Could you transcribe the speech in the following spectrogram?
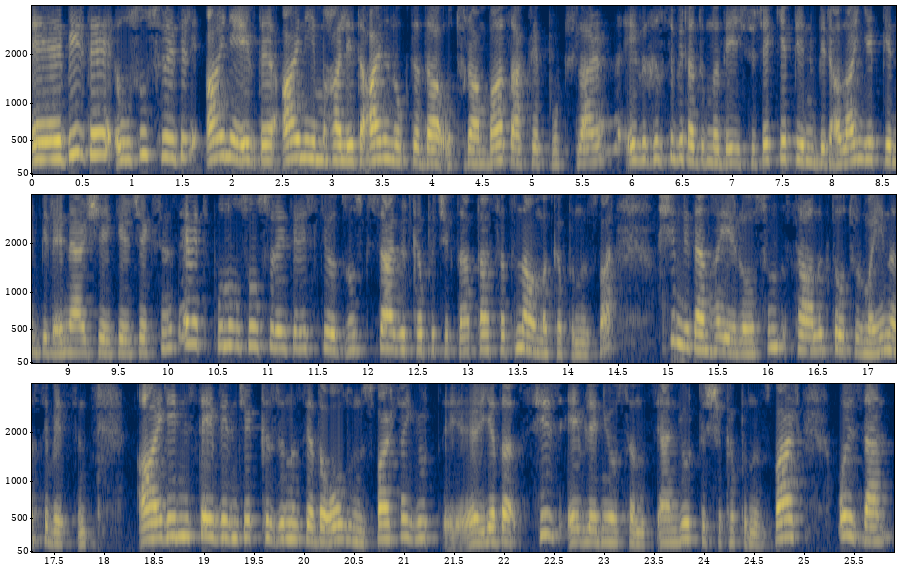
Ee, bir de uzun süredir aynı evde, aynı mahallede, aynı noktada oturan bazı akrep burçlar evi hızlı bir adımla değiştirecek. Yepyeni bir alan, yepyeni bir enerjiye gireceksiniz. Evet bunu uzun süredir istiyordunuz. Güzel bir kapı çıktı. Hatta satın alma kapınız var. Şimdiden hayırlı olsun. Sağlıkta oturmayı nasip etsin. Ailenizde evlenecek kızınız ya da oğlunuz varsa yurt e, ya da siz evleniyorsanız yani yurt dışı kapınız var. O yüzden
